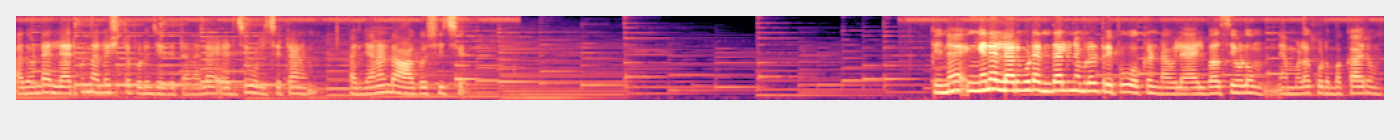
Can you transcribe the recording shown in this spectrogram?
അതുകൊണ്ട് എല്ലാവർക്കും നല്ല ഇഷ്ടപ്പെടും ചെയ്തിട്ടാണ് നല്ല അടിച്ച് പൊളിച്ചിട്ടാണ്. കല്യാണം ഉണ്ട് ആഘോഷിച്ച്. പിന്നെ ഇങ്ങനെ എല്ലാവരും കൂടെ എന്തായാലും നമ്മൾ ട്രിപ്പ് പോക്ക് ഉണ്ടാവില്ല? അയൽവാസികളും നമ്മളെ കുടുംബക്കാരും.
